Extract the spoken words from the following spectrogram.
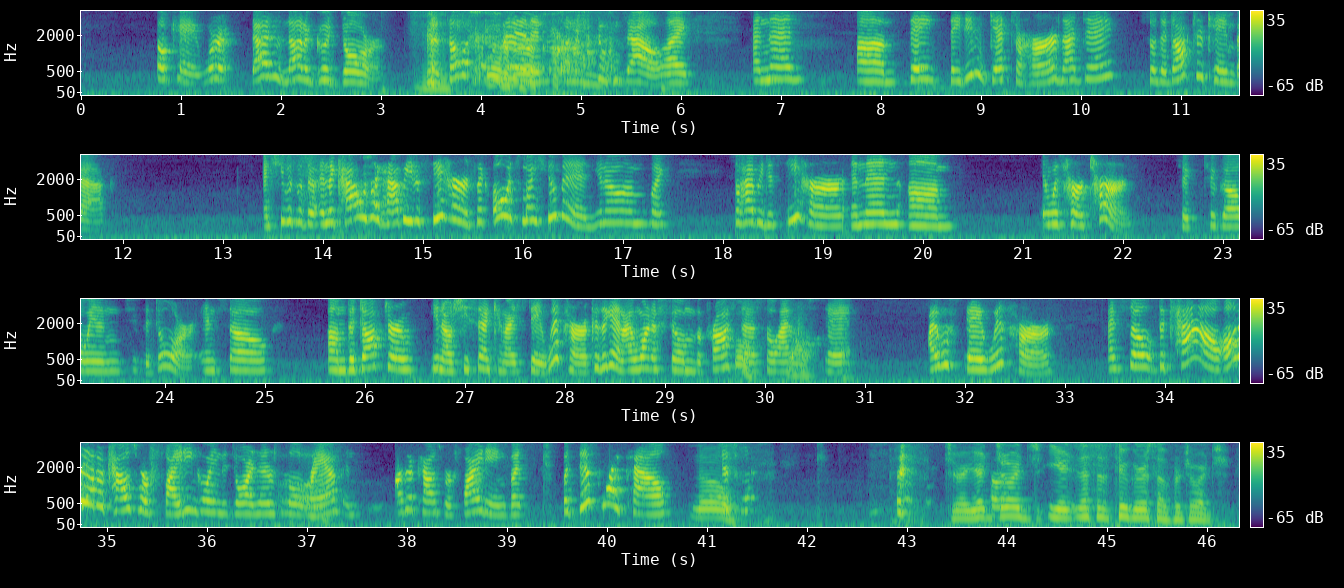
okay, we're that is not a good door. Because someone comes in and someone comes out. Like, and then um, they they didn't get to her that day, so the doctor came back, and she was with her, and the cow was like happy to see her. It's like, oh, it's my human, you know. I'm like so happy to see her, and then um, it was her turn to to go into the door, and so um, the doctor, you know, she said, "Can I stay with her?" Because again, I want to film the process, so I will stay. I will stay with her. And so the cow, all the other cows were fighting going in the door, and there was a little ramp, and other cows were fighting, but but this white cow No. just went, George, you're, George you're, this is too gruesome for George.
